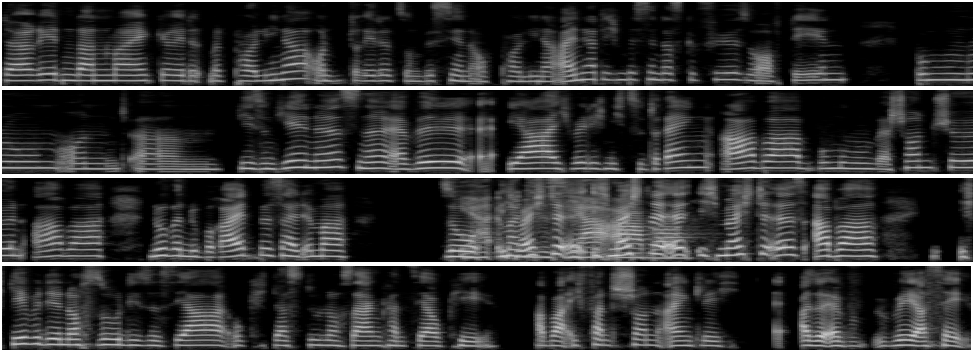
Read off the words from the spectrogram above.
Da reden dann Mike redet mit Paulina und redet so ein bisschen auf Paulina ein, hatte ich ein bisschen das Gefühl, so auf den Boom Room und ähm, dies und jenes, ne? Er will, äh, ja, ich will dich nicht zu drängen, aber Boom Room wäre schon schön, aber nur wenn du bereit bist, halt immer so, Ja, ich möchte, äh, Ja, ich möchte, äh, aber. ich möchte es, aber ich gebe dir noch so dieses Ja, okay, dass du noch sagen kannst, ja, okay. Aber ich fand es schon eigentlich, äh, also er will ja safe.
